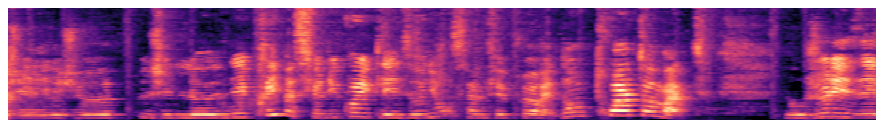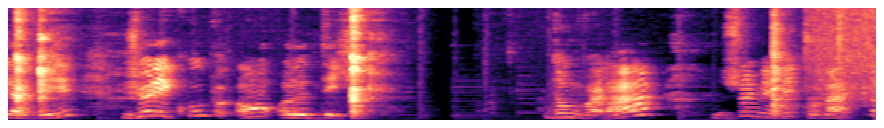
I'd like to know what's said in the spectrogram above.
J'ai le nez pris parce que du coup avec les oignons ça me fait pleurer. Donc trois tomates. Donc je les ai lavées. Je les coupe en euh, dés. Donc voilà. Je mets mes tomates.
